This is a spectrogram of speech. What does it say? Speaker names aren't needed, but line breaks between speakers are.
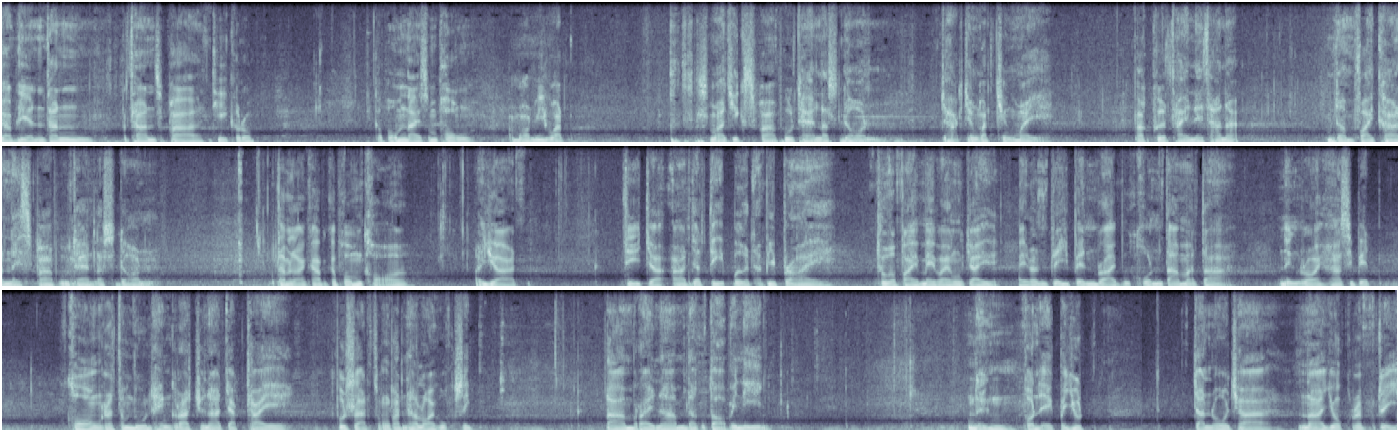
กับเรียนท่านประธานสภาที่เคารพกับผมนายสมพงศ์อมรวิวัฒน์สมาชิกสภาผู้แทนรัษฎรจากจังหวัดเชียงใหม่พรรคเพื่อไทยในฐานะนำฝ่ายค้านในสภาผู้แทนรัษฎรท่านประธานครับกับผมขออนุญาตที่จะอ่านยติเปิดอภิปรายทั่วไปไม่ไว้วางใจรัฐมนตรีเป็นรายบุคคลตามมาตรา 151 ของรัฐธรรมนูญแห่งราชอาจักรไทย พุทธศักราช 2560 ตามรายนามดังต่อไปนี้ 1. พลเอกประยุทธ์ จันโอชา นายกรัฐมนตรี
